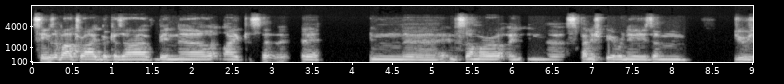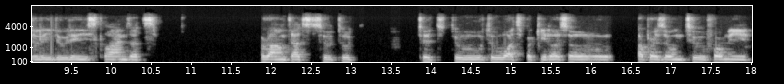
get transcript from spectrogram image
seems about right because i've been uh, like uh, in the in the summer in, in, the spanish pyrenees and usually do these climbs that's around that's two two two two two watts per kilo so upper zone two for me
